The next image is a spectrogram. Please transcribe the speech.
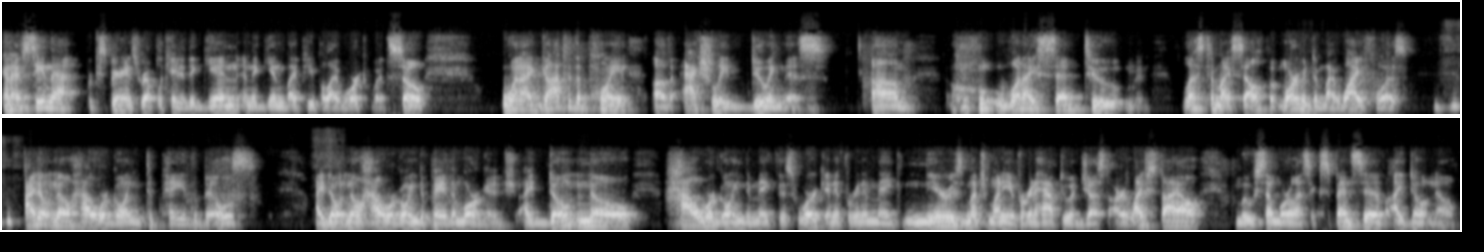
And I've seen that experience replicated again and again by people I worked with. So when I got to the point of actually doing this, um, what I said to less to myself, but more even to my wife was, I don't know how we're going to pay the bills. I don't know how we're going to pay the mortgage. I don't know how we're going to make this work and if we're going to make near as much money, if we're going to have to adjust our lifestyle, move somewhere less expensive. I don't know.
